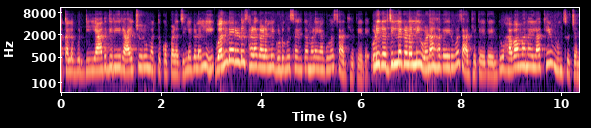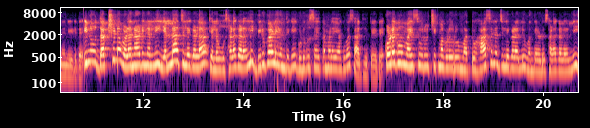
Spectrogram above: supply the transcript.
ಕಲಬುರಗಿ, ಯಾದಗಿರಿ, ರಾಯಚೂರು ಮತ್ತು ಕೊಪ್ಪಳ ಜಿಲ್ಲೆಗಳಲ್ಲಿ ಒಂದೆರಡು ಸ್ಥಳಗಳಲ್ಲಿ ಗುಡುಗು ಸಹಿತ ಮಳೆಯಾಗುವ ಸಾಧ್ಯತೆ ಇದೆ. ಉಳಿದ ಜಿಲ್ಲೆಗಳಲ್ಲಿ ಒಣ ಹವೆ ಇರುವ ಸಾಧ್ಯತೆ ಇದೆ ಎಂದು ಹವಾಮಾನ ಇಲಾಖೆಯು ಮುನ್ಸೂಚನೆ ನೀಡಿದೆ. ಇನ್ನು ದಕ್ಷಿಣ ಒಳನಾಡಿನಲ್ಲಿ ಎಲ್ಲಾ ಜಿಲ್ಲೆಗಳ ಕೆಲವು ಸ್ಥಳಗಳಲ್ಲಿ ಬಿರುಗಾಳಿಯೊಂದಿಗೆ ಗುಡುಗು ಸಹಿತ ಮಳೆಯಾಗುವ ಸಾಧ್ಯತೆ ಇದೆ. ಕೊಡಗು, ಮೈಸೂರು, ಚಿಕ್ಕಮಗಳೂರು ಮತ್ತು ಹಾಸನ ಜಿಲ್ಲೆಗಳಲ್ಲಿ ಒಂದೆರಡು ಸ್ಥಳಗಳಲ್ಲಿ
